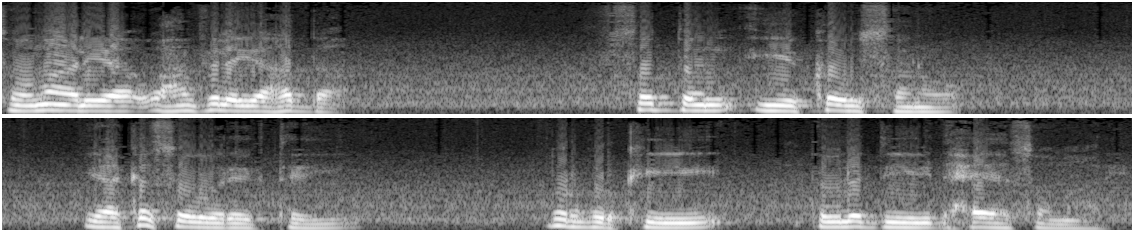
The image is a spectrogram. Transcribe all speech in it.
soomaaliya waxaan filayaa hadda soddon iyo kow sano yaa ka soo wareegtay burburkii dowladdii dhexe ee soomaaliya.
